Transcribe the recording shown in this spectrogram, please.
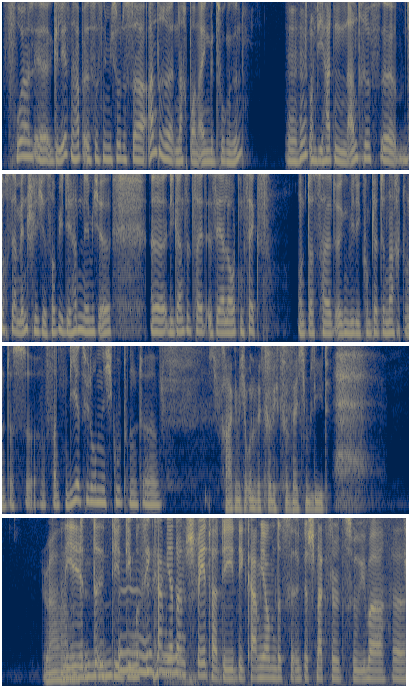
vorher gelesen habe, ist es nämlich so, dass da andere Nachbarn eingezogen sind. Mhm. Und die hatten ein anderes, äh, doch sehr menschliches Hobby. Die hatten nämlich äh, äh, die ganze Zeit sehr lauten Sex. Und das halt irgendwie die komplette Nacht. Und das äh, fanden die jetzt wiederum nicht gut. Und äh, ich frage mich unwillkürlich, zu welchem Lied. Nee, die, die, Musik kam ja dann später, die, die kam ja, um das Geschnacksel zu über. Äh,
